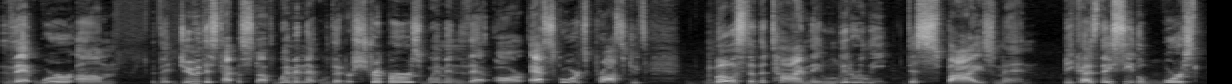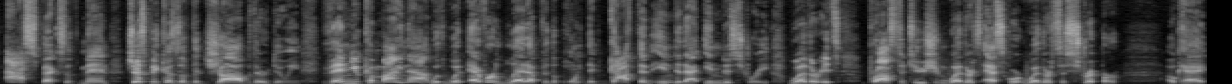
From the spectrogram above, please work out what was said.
that were um, that do this type of stuff. Women that that are strippers, women that are escorts, prostitutes. Most of the time, they literally despise men because they see the worst aspects of men just because of the job they're doing. Then you combine that with whatever led up to the point that got them into that industry, whether it's prostitution, whether it's escort, whether it's a stripper, okay?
